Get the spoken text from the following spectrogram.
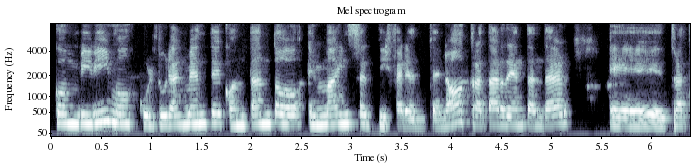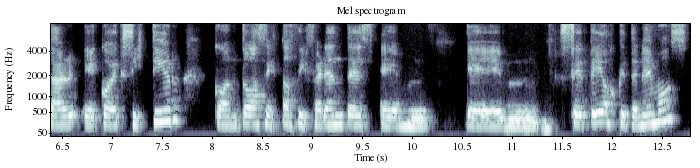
convivimos culturalmente con tanto en mindset diferente, ¿no? Tratar de entender, eh, tratar de coexistir con todos estos diferentes em, em, seteos que tenemos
